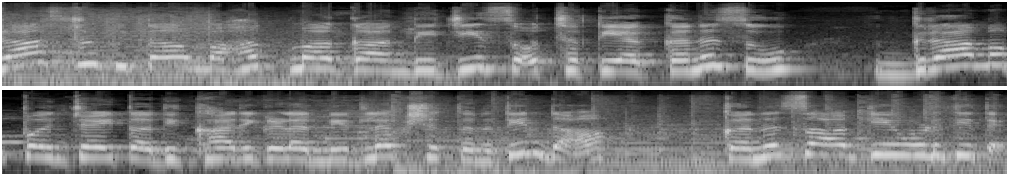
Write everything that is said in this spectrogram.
ರಾಷ್ಟ್ರಪಿತ ಮಹಾತ್ಮ ಗಾಂಧೀಜಿ ಸ್ವಚ್ಛತೆಯ ಕನಸು ಗ್ರಾಮ ಪಂಚಾಯತ್ ಅಧಿಕಾರಿಗಳ ನಿರ್ಲಕ್ಷ್ಯತನದಿಂದ ಕನಸಾಗಿ ಉಳಿದಿದೆ.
